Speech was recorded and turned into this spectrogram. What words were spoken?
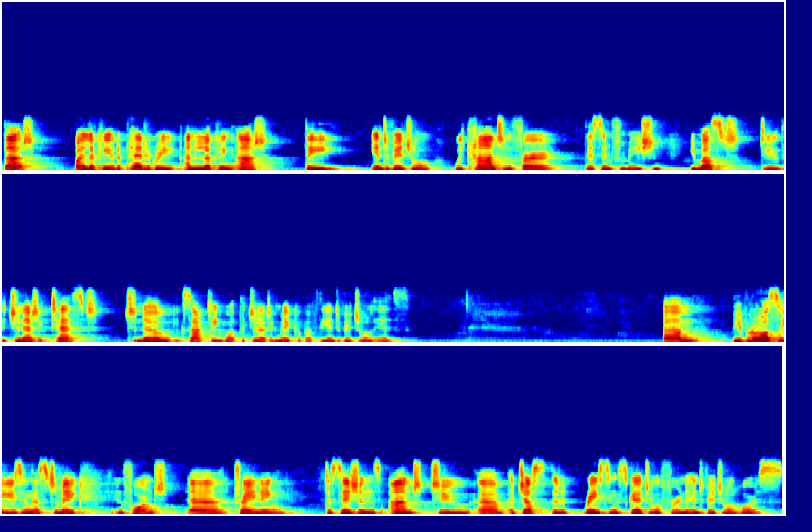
that by looking at a pedigree and looking at the individual, we can't infer this information. You must do the genetic test to know exactly what the genetic makeup of the individual is. Um, people are also using this to make informed uh, training decisions and to um, adjust the racing schedule for an individual horse.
